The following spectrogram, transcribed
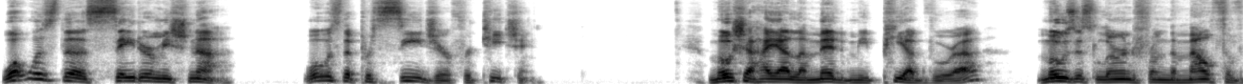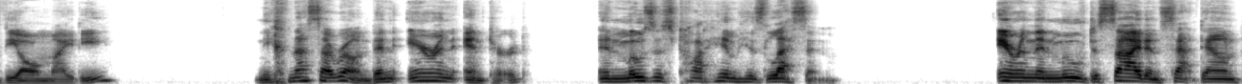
What was the Seder Mishnah? What was the procedure for teaching? Moshe Haya Lamed mi Piagvura, Moses learned from the mouth of the Almighty. Nichnas Aaron, then Aaron entered, and Moses taught him his lesson. Aaron then moved aside and sat down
